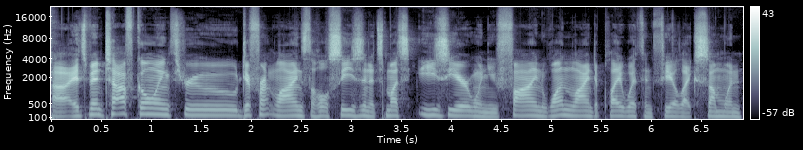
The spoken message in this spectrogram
Uh, it's been tough going through different lines the whole season. It's much easier when you find one line to play with and feel like someone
